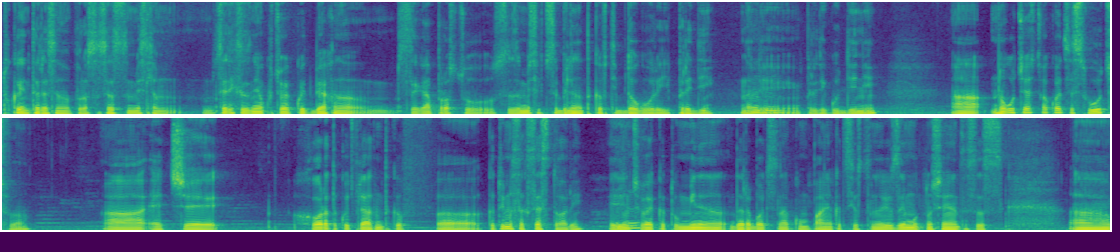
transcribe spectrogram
Тук е интересен въпрос. Сега се замислям. Седих се за няколко човека, които бяха на... Сега просто се замислих, че са били на такъв тип договори преди, нали, mm-hmm. преди години. А, много често това, което се случва, а, е, че хората, които влязат на такъв, а, като има success story, един mm-hmm. човек като мине да работи с една компания, като си установи взаимоотношенията с а,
